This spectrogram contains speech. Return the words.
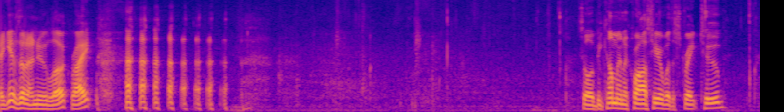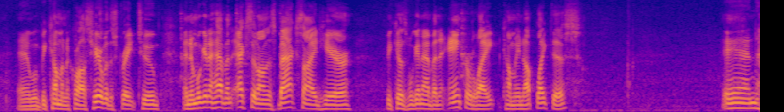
That gives it a new look, right? so we'll be coming across here with a straight tube and we'll be coming across here with a straight tube and then we're going to have an exit on this back side here because we're going to have an anchor light coming up like this and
